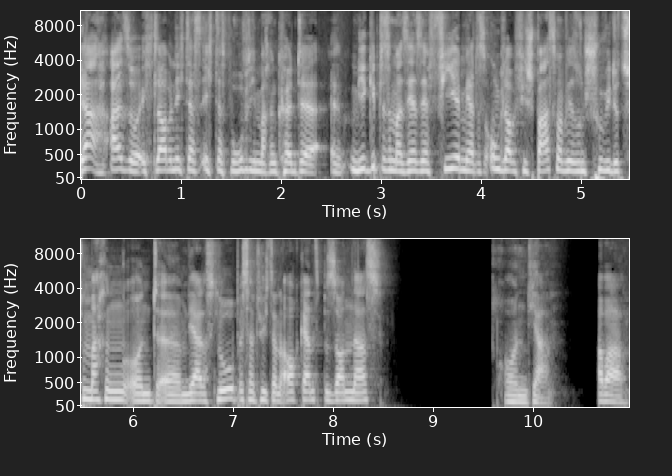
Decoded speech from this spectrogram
Ja, also ich glaube nicht, dass ich das beruflich machen könnte. Äh, mir gibt es immer sehr, sehr viel. Mir hat es unglaublich viel Spaß gemacht, wieder so ein Schulvideo zu machen. Und ähm, ja, das Lob ist natürlich dann auch ganz besonders. Und ja, aber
